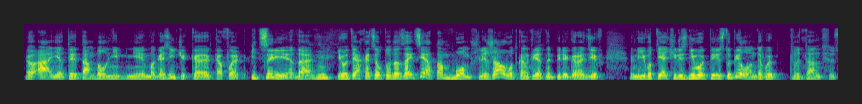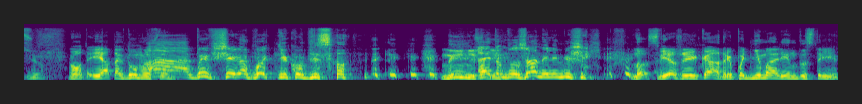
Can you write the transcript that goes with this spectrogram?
а, нет, и там был не, не магазинчик, а кафе, пиццерия, да. Угу. И вот я хотел туда зайти, а там бомж лежал, вот конкретно перегородив. И вот я через него переступил, он такой, там все. Вот, и я так думаю, что... А, бывший работник Ubisoft. Нынешний. А это был Жан или Мишель? Но свежие кадры поднимали индустрию.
